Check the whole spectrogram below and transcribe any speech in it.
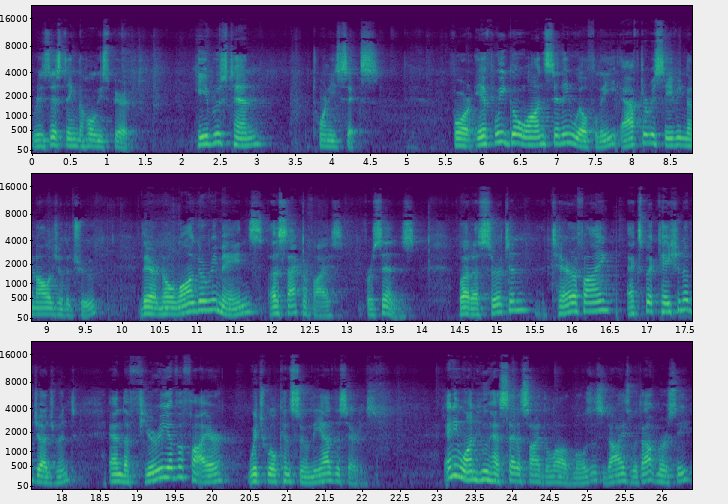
Resisting the Holy Spirit. Hebrews 10 26. For if we go on sinning willfully after receiving the knowledge of the truth, there no longer remains a sacrifice for sins, but a certain terrifying expectation of judgment and the fury of a fire which will consume the adversaries. Anyone who has set aside the law of Moses dies without mercy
